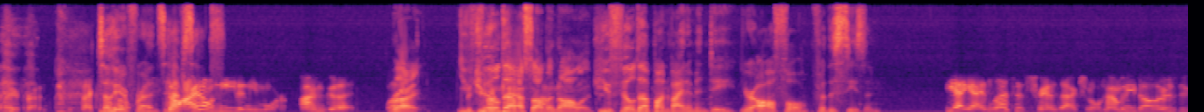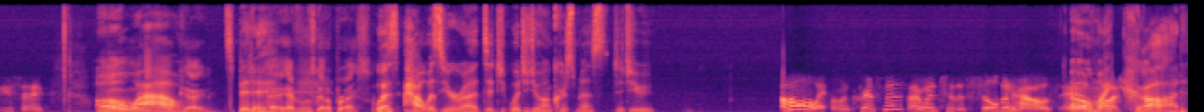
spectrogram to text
Tell your friends. Sex Tell your help. friends. No, Have I sex. don't need any more. I'm good. Like, right. You but you can filled up- on the um, knowledge. You filled up on vitamin D. You're all full for the season. Yeah, yeah. Unless it's transactional. How many dollars did you say? Oh, wow. Okay. It's been a, Hey, everyone's got a price. was how was your uh, did you what'd you do on Christmas? Did you Oh, on Christmas I went to the Sylvan House and Oh my watched god.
